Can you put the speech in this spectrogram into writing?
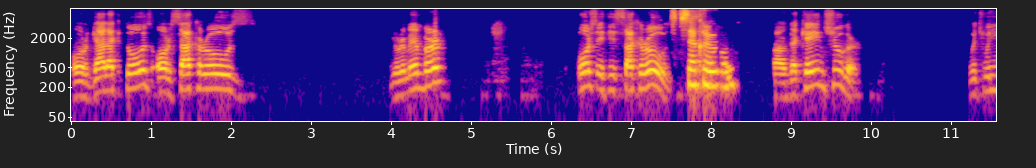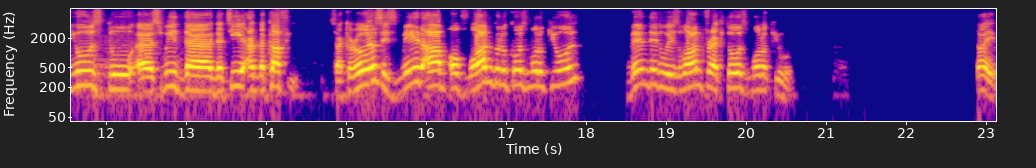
Or, or galactose or saccharose? You remember? Of course, it is saccharose. Saccharose. Uh, the cane sugar, which we use to uh, sweet the, the tea and the coffee. Saccharose is made up of one glucose molecule bonded with one fructose molecule. طيب.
